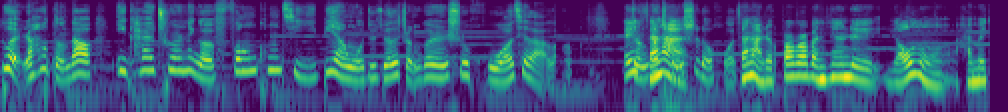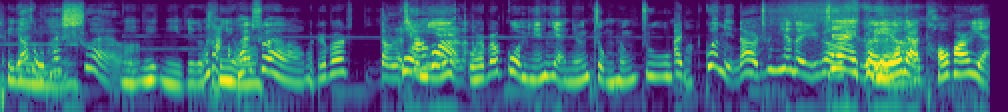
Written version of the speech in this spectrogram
对，然后等到一开春，那个风空气一变，我就觉得整个人是活起来了，哎咱俩城市都活起来了。咱俩这叭叭半天，这姚总还没推荐你姚总快睡了，你你你这个我哪春游快睡了？我这不是等着过敏插话了，。我这不是过敏，眼睛肿成猪吗？哎，过敏倒是春天的一个现在可福利啊能有点桃花眼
